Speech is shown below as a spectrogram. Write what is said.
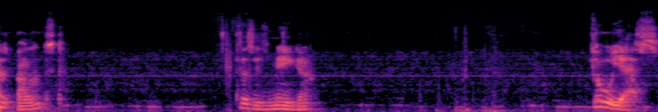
says balanced. It says he's meager. Oh yes.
